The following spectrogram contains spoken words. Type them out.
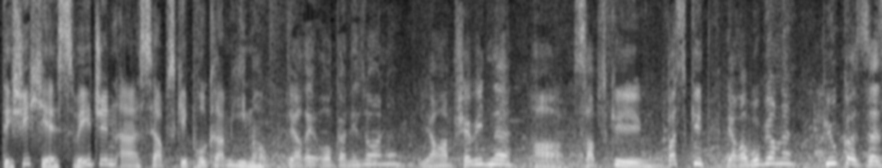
Tež ich je Svedžin a serbski program himał. Dere organizowane, jara przewidzne, a serbski paskit, jara ubierny, piłko ze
